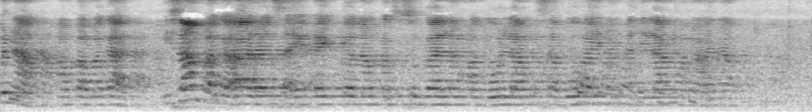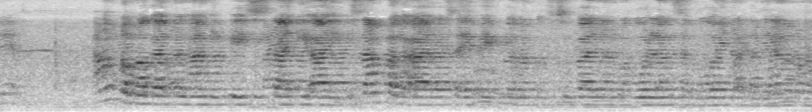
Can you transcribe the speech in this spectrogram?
Una, ang pamagat. Isang pag-aaral sa epekto ng pagsusugal ng magulang sa buhay ng kanilang mga anak. Ang pamagat ng aming case study ay isang pag-aaral sa epekto ng pagsusugal ng magulang sa buhay ng kanilang mga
